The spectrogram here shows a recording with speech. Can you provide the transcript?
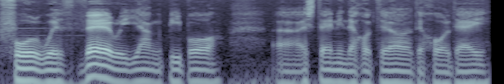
full with very young people uh, staying in the hotel the whole day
